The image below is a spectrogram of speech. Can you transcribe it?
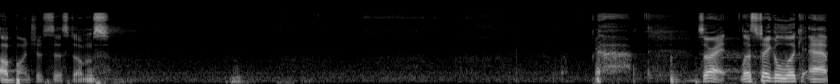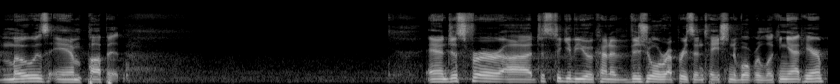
a bunch of systems. So all right, let's take a look at Moz and Puppet. And just for uh, just to give you a kind of visual representation of what we're looking at here,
